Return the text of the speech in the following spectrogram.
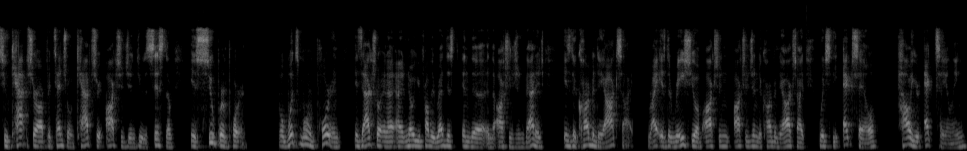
to capture our potential and capture oxygen through the system is super important. But what's more important is actual, and I, I know you probably read this in the in the oxygen advantage, is the carbon dioxide, right? Is the ratio of oxygen oxygen to carbon dioxide, which the exhale, how you're exhaling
